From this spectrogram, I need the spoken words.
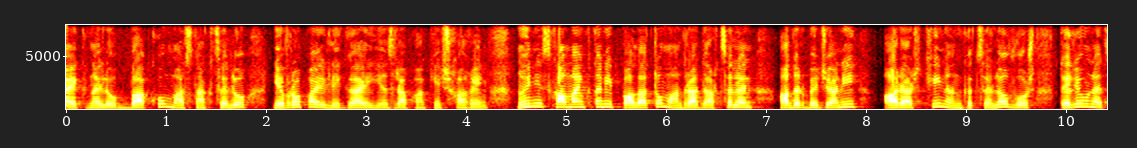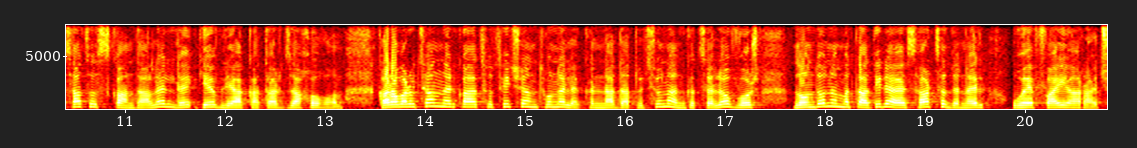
մեկնելու Բաքու մասնակցելու Եվրոպայի լիգայի եզրափակիչ խաղին։ Նույնիսկ համայնքների պալատում անդրադարձել են Ադրբեջանի արարքին ընդգծելով, որ տեղի ունեցածը սկանդալ է եւ լիակատար ձախողում։ Կառավարության ներկայացուցիչը ընդունել է քննադատությունը ընդգծելով, որ Լոնդոնը մտադիր է այս հարցը դնել UEFA-ի առաջ։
